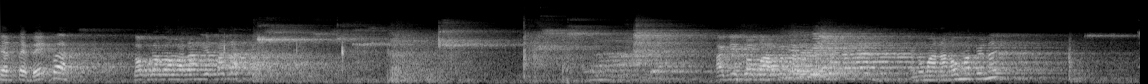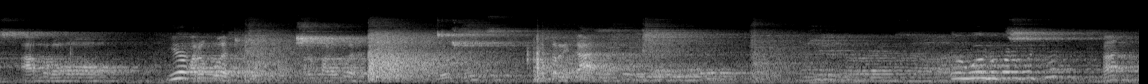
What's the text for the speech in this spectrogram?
Macan tb Pak. Kok kurang lawanan ya, Pak? Lagi coba Anu mana om apa naik? Aku mau. Iya. Paru kuas. Paru paru kuas. Eh. Hah?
